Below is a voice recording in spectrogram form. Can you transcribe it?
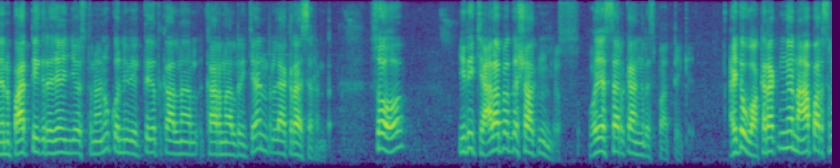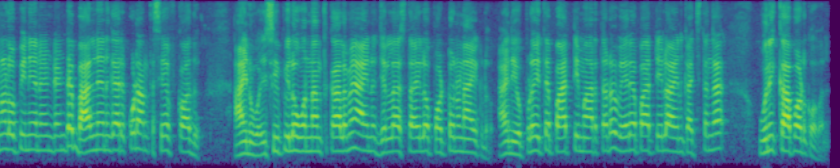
నేను పార్టీకి రిజైన్ చేస్తున్నాను. కొన్ని వ్యక్తిగత కారణాలు కారణాల రీత్యా లేఖ రాశారంట. సో ఇది చాలా పెద్ద షాకింగ్ న్యూస్ వైఎస్ఆర్ కాంగ్రెస్ పార్టీకి. అయితే ఒక రకంగా నా పర్సనల్ ఒపీనియన్ ఏంటంటే బాలినేని గారికి కూడా అంత సేఫ్ కాదు. ఆయన వైసీపీలో ఉన్నంతకాలమే ఆయన జిల్లా స్థాయిలో పట్టున్న నాయకుడు. ఆయన ఎప్పుడైతే పార్టీ మారుతాడో వేరే పార్టీలో ఆయన ఖచ్చితంగా ఉనికి కాపాడుకోవాలి.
